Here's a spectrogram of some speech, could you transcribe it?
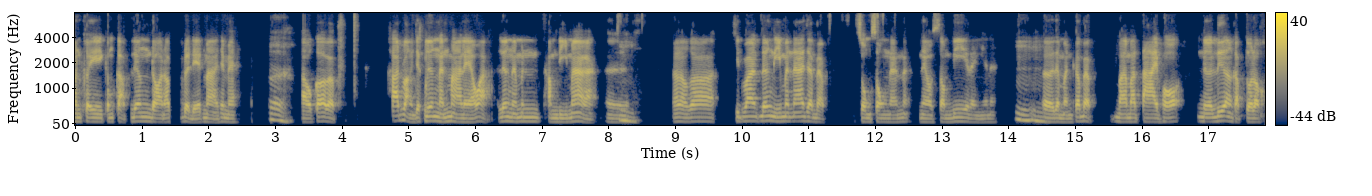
มันเคยกำกับเรื่อง Dawn of the Dead มาใช่ไหมเออเราก็แบบ คาดหวังจากเรื่องนั้นมาแล้วอะ่ะ เรื่องนั้นมันทำดีมากอะ่ะ เอออือมแล้วเราก็คิดว่าเรื่องนี้มันน่าจะแบบทรงๆนั้นน่ะแนวซอมบี้อะไรเงี้ยนะอืมอืมเออ แต่มันก็แบบมามาตายเพราะเนื้อเรื่องกับตัวละค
